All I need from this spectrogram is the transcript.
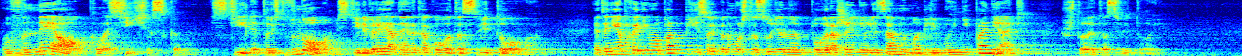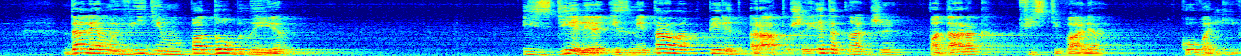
в неоклассическом стиле, то есть в новом стиле. Вероятно, это какого-то святого. Это необходимо подписывать, потому что, судя по выражению лица, мы могли бы и не понять, что это святой. Далее мы видим подобные изделия из металла перед ратушей. Это также подарок фестиваля Ковалив.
